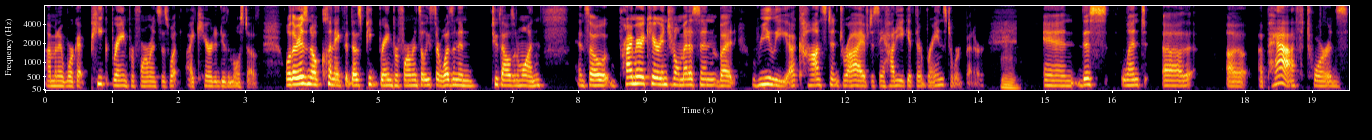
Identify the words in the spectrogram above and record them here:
I'm going to work at peak brain performance is what I care to do the most of. Well, there is no clinic that does peak brain performance. At least there wasn't in 2001. And so primary care internal medicine, but really a constant drive to say, how do you get their brains to work better? Mm. And this lent uh, a, a, path towards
